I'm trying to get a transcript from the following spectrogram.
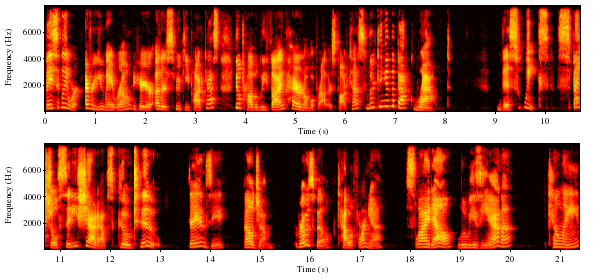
Basically, wherever you may roam to hear your other spooky podcasts, you'll probably find Paranormal Prowlers podcast lurking in the background. This week's special city shoutouts go to Danzy, Belgium, Roseville, California, Slidell, Louisiana, Killeen,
